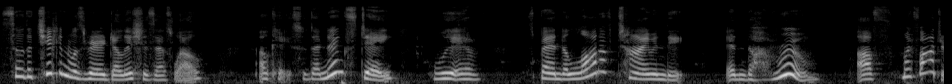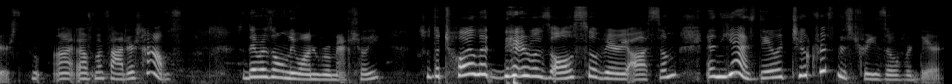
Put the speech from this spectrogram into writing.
So the chicken was very delicious as well. Okay, so the next day we have spent a lot of time in the in the room of my father's uh, of my father's house. So there was only one room actually. So the toilet there was also very awesome. And yes, there were two Christmas trees over there.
